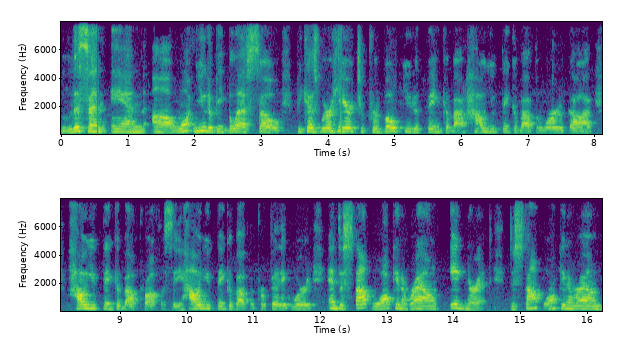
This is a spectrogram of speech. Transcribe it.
listen and uh, want you to be blessed. So, because we're here to provoke you to think about how you think about the Word of God, how you think about prophecy, how you think about the prophetic word, and to stop walking around ignorant, to stop walking around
